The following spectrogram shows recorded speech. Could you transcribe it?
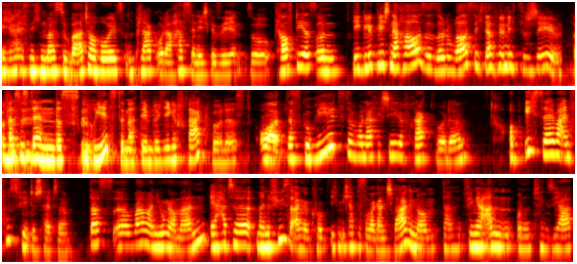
ich weiß nicht, einen Masturbator holst, einen Plug oder hast du nicht gesehen. So, kauf dir es und geh glücklich nach Hause. So, du brauchst dich dafür nicht zu schämen. Was ist denn das Skurrilste, nachdem du je gefragt wurdest? Oh, das Skurrilste, wonach ich je gefragt wurde, ob ich selber einen Fußfetisch hätte. Das äh, war mein junger Mann. Er hatte meine Füße angeguckt. Ich, ich habe das aber gar nicht wahrgenommen. Dann fing er an und fing so, ja,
